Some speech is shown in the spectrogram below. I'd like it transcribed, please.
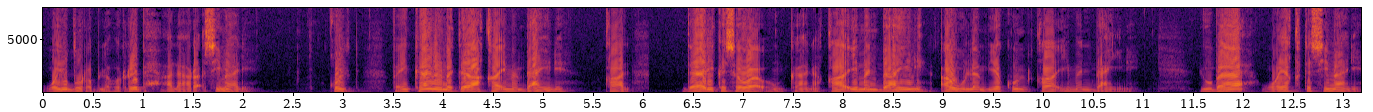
ويضرب له الربح على رأس ماله. قلت فإن كان المتاع قائما بعينه. قال ذلك سواء كان قائما بعينه أو لم يكن قائما بعينه. يباع ويقتسمانه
